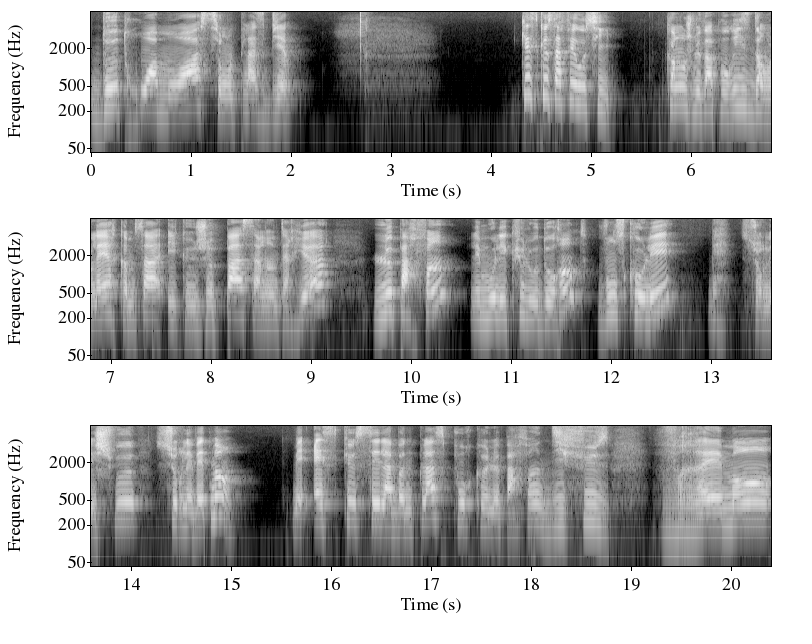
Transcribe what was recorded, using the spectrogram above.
2-3 mois si on le place bien. Qu'est-ce que ça fait aussi Quand je le vaporise dans l'air comme ça et que je passe à l'intérieur, le parfum, les molécules odorantes vont se coller ben, sur les cheveux, sur les vêtements. Mais est-ce que c'est la bonne place pour que le parfum diffuse vraiment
